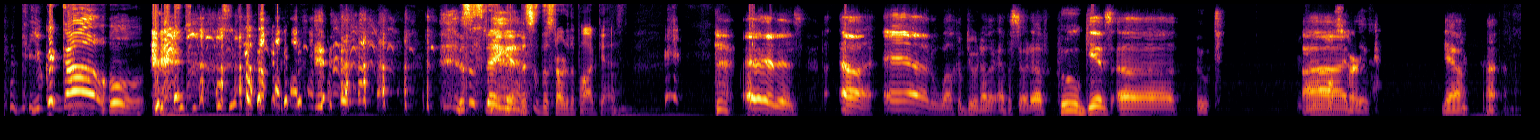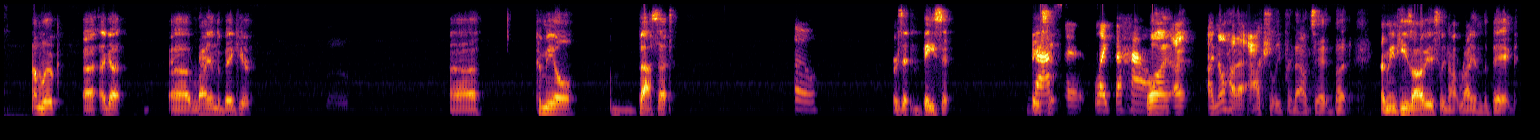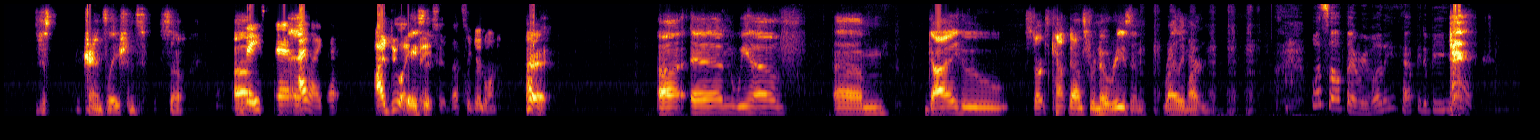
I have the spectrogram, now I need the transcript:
you could go. this is staying in. This is the start of the podcast. It is. Uh, and welcome to another episode of Who Gives a Hoot. I'm Luke. Yeah, uh, I'm Luke. Uh, I got uh, Ryan the Big here. Uh, Camille Bassett, Oh, or is it Bassett? Bassett. Bassett, like the hound. Well, I, I I know how to actually pronounce it, but I mean he's obviously not Ryan the Big. Just translations. So, uh, Bassett. I like it. I do like Basic. Basic. That's a good one. All right. Uh, and we have um, guy who starts countdowns for no reason, Riley Martin. What's up, everybody? Happy to be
